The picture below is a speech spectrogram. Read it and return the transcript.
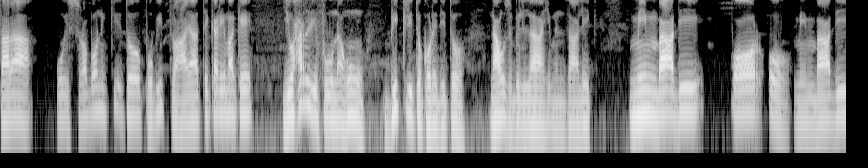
তারা ওই শ্রবণকৃত পবিত্র আয়াতে কারিমাকে ইউহারিফুনাহু বিকৃত করে দিত। নাউজবিল্লাহ হিমিন জালিক মিমবাদি পর ও মিমবাদি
